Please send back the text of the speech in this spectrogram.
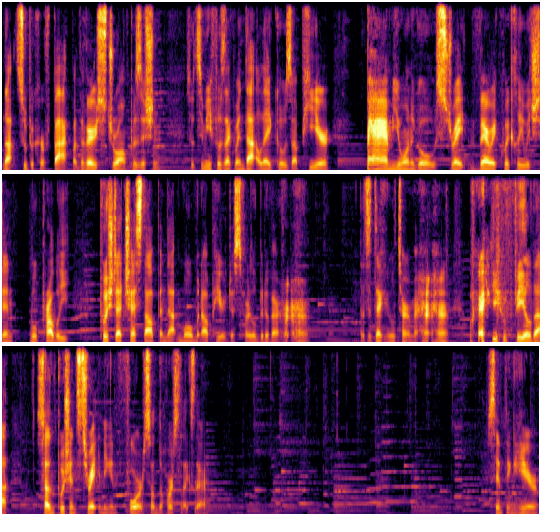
not super curved back, but a very strong position. So to me, it feels like when that leg goes up here, bam, you want to go straight very quickly, which then will probably push that chest up and that moment up here just for a little bit of a that's a technical term where you feel that sudden push and straightening and force on the horse legs there. Same thing here.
